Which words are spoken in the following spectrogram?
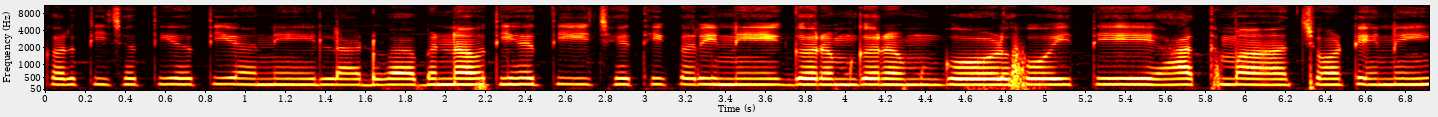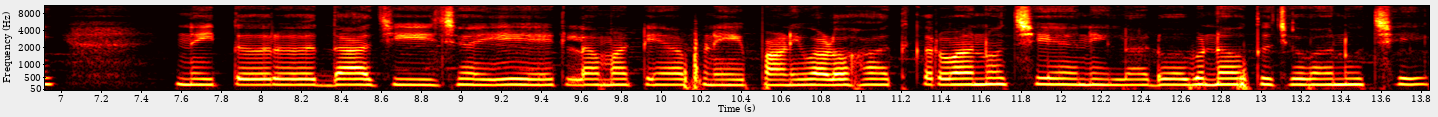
કરતી જતી હતી અને લાડવા બનાવતી હતી, જેથી કરીને ગરમ ગરમ ગોળ હોય તે હાથમાં ચોંટે નહીં. નહીતર દાજી જાય એટલા માટે આપણે પાણીવાળો હાથ કરવાનો છે અને લાડવા બનાવતું જવાનું છે.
